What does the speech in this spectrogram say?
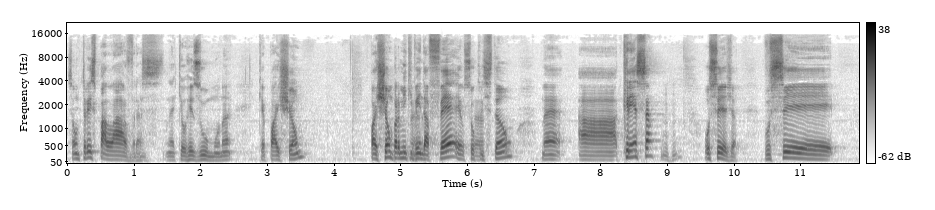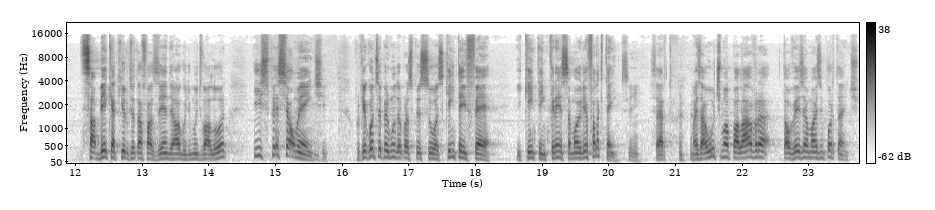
são três palavras, né, que eu resumo, né, que é paixão, paixão para mim que é. vem da fé, eu sou é. cristão, né, a crença, uhum. ou seja, você saber que aquilo que você está fazendo é algo de muito valor e especialmente, porque quando você pergunta para as pessoas quem tem fé e quem tem crença, a maioria fala que tem. Sim. Certo? Mas a última palavra talvez é a mais importante,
